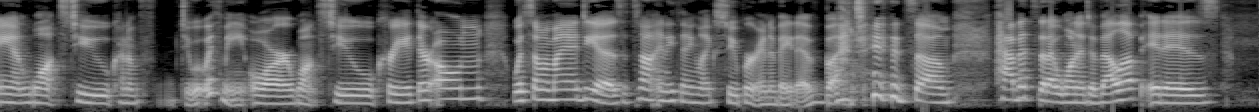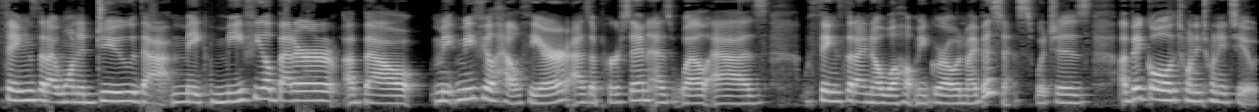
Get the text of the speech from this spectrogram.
and wants to kind of do it with me or wants to create their own with some of my ideas. It's not anything like super innovative, but it's um, habits that I want to develop. It is things that I want to do that make me feel better about me, me feel healthier as a person as well as things that I know will help me grow in my business, which is a big goal of 2022.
